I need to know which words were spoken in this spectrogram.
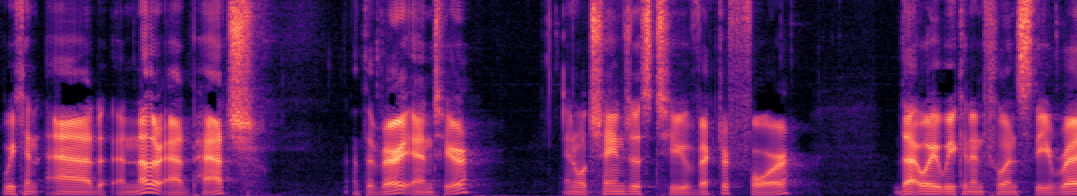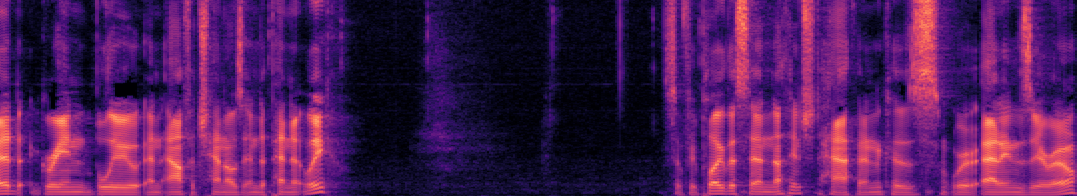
we can add another add patch at the very end here, and we'll change this to vector 4. That way we can influence the red, green, blue, and alpha channels independently. So if we plug this in, nothing should happen because we're adding 0.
